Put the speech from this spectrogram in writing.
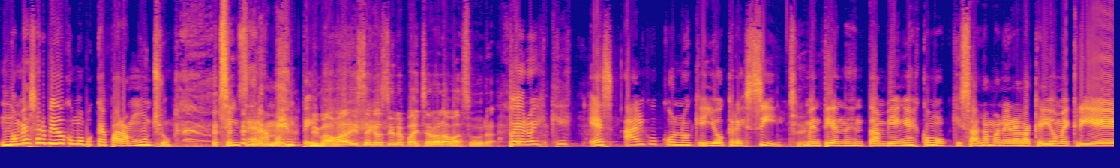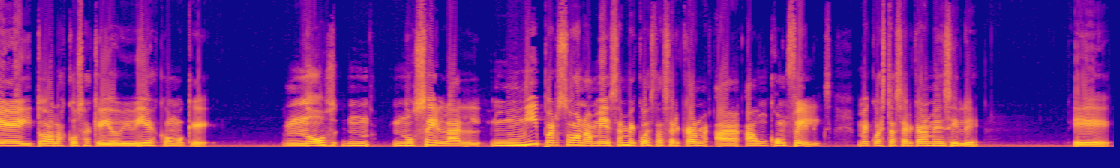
no me ha servido como que para mucho, sinceramente. Mi mamá dice que sirve para echarlo a la basura. Pero es que es algo con lo que yo crecí, Sí. ¿me entiendes? También es como quizás la manera en la que yo me crié y todas las cosas que yo viví es como que no, no sé, la, mi persona, a mí veces me cuesta acercarme, a, aún con Félix, me cuesta acercarme y decirle, eh,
